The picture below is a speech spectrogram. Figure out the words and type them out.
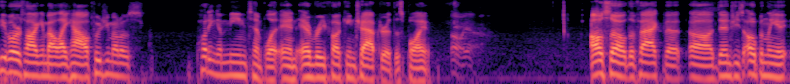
people are talking about like how Fujimoto's putting a meme template in every fucking chapter at this point. Oh yeah. Also, the fact that uh, Denji's openly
